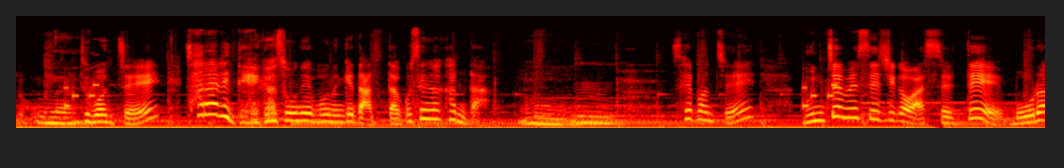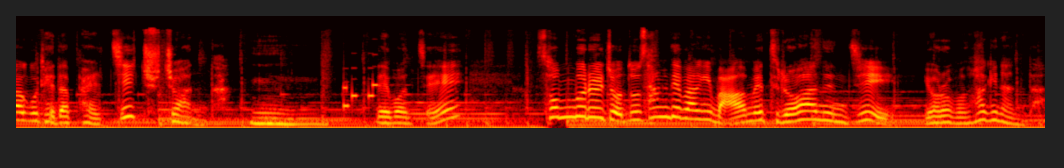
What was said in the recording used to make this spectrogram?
음. 네. 두 번째. 차라리 내가 손해보는 게 낫다고 생각한다. 음. 음. 세 번째. 문자 메시지가 왔을 때 뭐라고 대답할지 주저한다. 음. 네 번째. 선물을 줘도 상대방이 마음에 들어 하는지 여러 번 확인한다.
